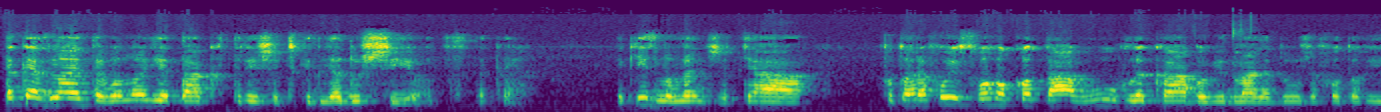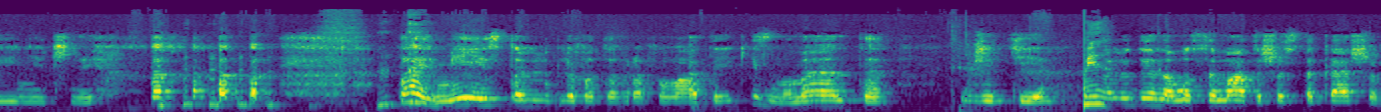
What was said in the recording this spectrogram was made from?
Таке, знаєте, воно є так трішечки для душі. От таке. Якийсь момент життя. Фотографую свого кота вуглика, бо він в мене дуже фотогенічний. Та й місто люблю фотографувати, якісь моменти в житті. Мі- Людина мусить мати щось таке, щоб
